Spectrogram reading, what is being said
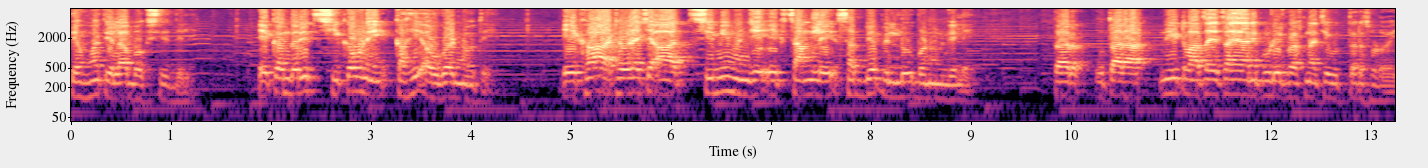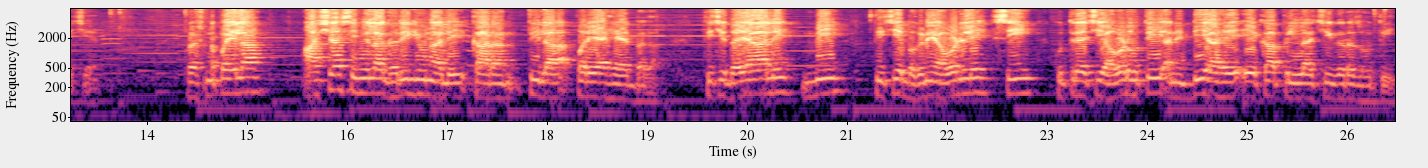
तेव्हा तिला बक्षीस दिले. एकंदरीत शिकवणे काही अवघड नव्हते. एका आठवड्याच्या आत सिमी म्हणजे एक चांगले सभ्य पिल्लू बनून गेले. तर उतारा नीट वाचायचा आहे आणि पुढील प्रश्नाची उत्तर सोडवायची आहेत. प्रश्न पहिला आशा सिमीला घरी घेऊन आली कारण तिला पर्याय हे आहेत बघा. तिची दया आली बी तिचे बघणे आवडले सी कुत्र्याची आवड होती आणि डी आहे एका पिल्लाची गरज होती.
